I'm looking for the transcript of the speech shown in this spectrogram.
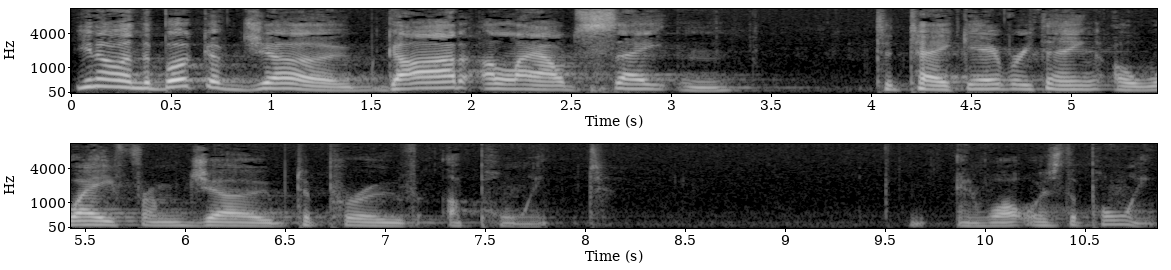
You know, in the book of Job, God allowed Satan to take everything away from Job to prove a point. And what was the point?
